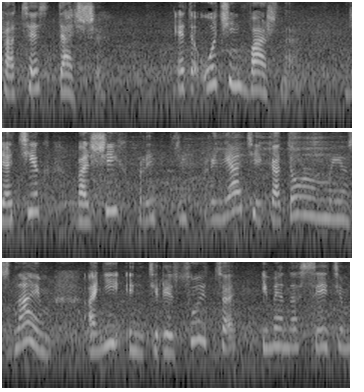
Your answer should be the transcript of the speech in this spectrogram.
процесс дальше. Это очень важно для тех больших предприятий, которые мы знаем, они интересуются именно с этим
